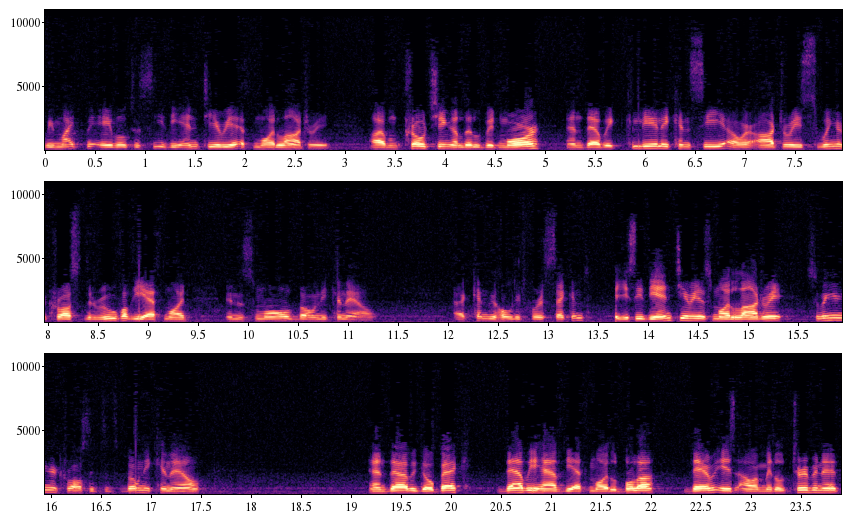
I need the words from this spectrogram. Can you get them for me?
we might be able to see the anterior ethmoidal artery. I'm approaching a little bit more, and there we clearly can see our artery swing across the roof of the ethmoid in a small bony canal. Uh, can we hold it for a second? You see the anterior ethmoidal artery swinging across its, its bony canal, and there we go back. There we have the ethmoidal bulla. There is our middle turbinate.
